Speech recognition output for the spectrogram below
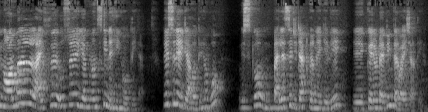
नॉर्मल लाइफ उस यंग वंस की नहीं होती है। तो इसलिए क्या होते हैं वो? इसको पहले से डिटेक्ट करने के लिए कैरियोटाइपिंग करवाई जाती है।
